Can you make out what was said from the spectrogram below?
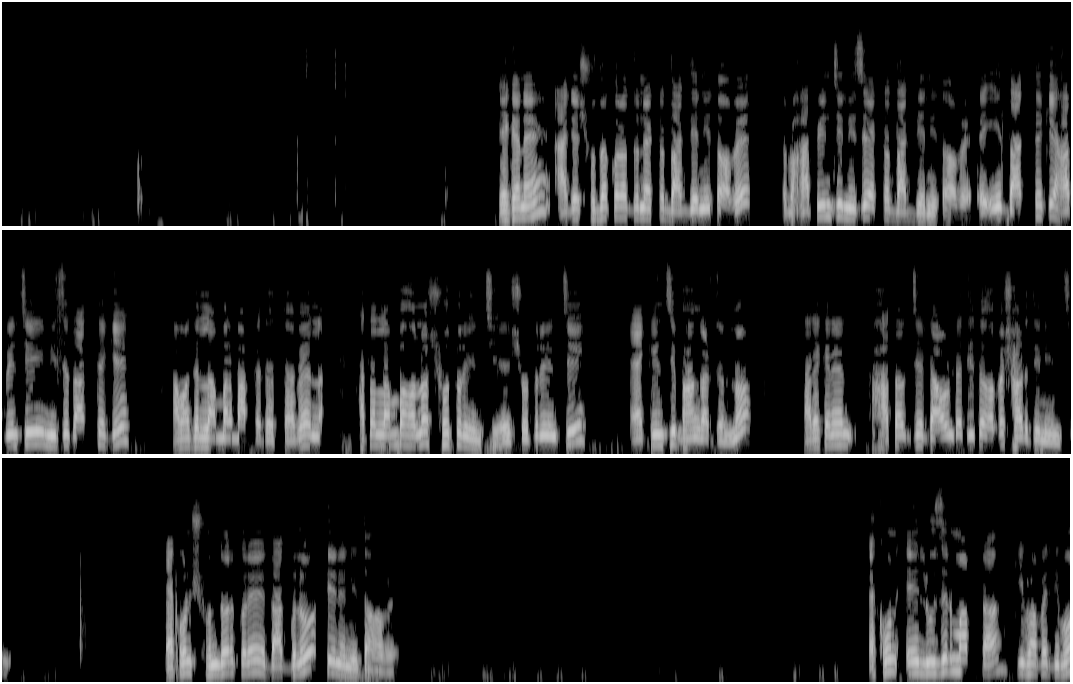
এখানে আগে সোজা করার জন্য একটা দাগ দিয়ে নিতে হবে এবং হাফ ইঞ্চি নিচে একটা দাগ দিয়ে নিতে হবে। এই- দাগ থেকে হাফ ইঞ্চি নিচে দাগ থেকে আমাদের লাম্বার মাপটা ধরতে হবে। হাতার লম্বা হলো সতেরো ইঞ্চি এই সতেরো ইঞ্চি এক ইঞ্চি ভাঙার জন্য আর এখানে হাতার যে ডাউনটা দিতে হবে সাড়ে তিন ইঞ্চি এখন সুন্দর করে দাগগুলো টেনে নিতে হবে। এখন এই লুজের মাপটা কীভাবে দিব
